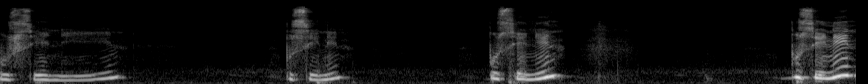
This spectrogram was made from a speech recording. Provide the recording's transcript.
Bu senin. Bu senin. Bu senin. Bu senin.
